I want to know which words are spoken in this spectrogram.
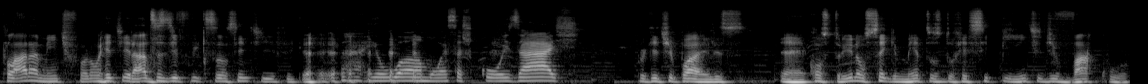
claramente foram retirados de ficção científica. Ai, eu amo essas coisas. Porque, tipo, ah, eles é, construíram segmentos do recipiente de vácuo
